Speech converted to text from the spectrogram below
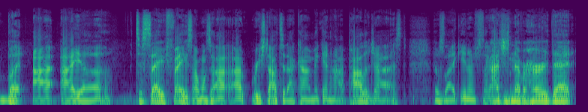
but I I uh to save face, I to. I, I, reached out to that comic and I apologized. It was like, you know, just like I just never heard that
